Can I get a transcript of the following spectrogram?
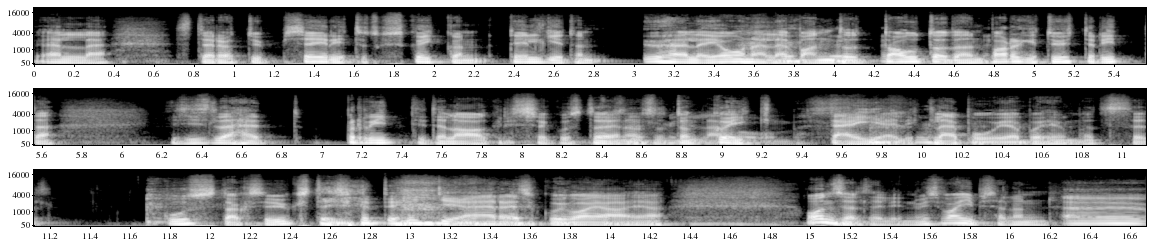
jälle stereotüpiseeritud, kus kõik on, telgid on ühele joonele pandud, autod on pargitud ühte ritta ja siis lähed brittide laagrisse, kus tõenäoliselt on kõik umbes. täielik läbu ja põhimõtteliselt kustakse üksteise telgi ääres, kui vaja ja on seal selline, mis vibe seal on? Äh,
